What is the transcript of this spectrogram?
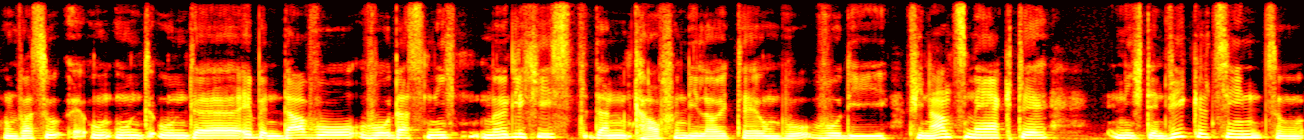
und was und und, und äh, eben da, wo wo das nicht möglich ist, dann kaufen die Leute und wo wo die Finanzmärkte nicht entwickelt sind, so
